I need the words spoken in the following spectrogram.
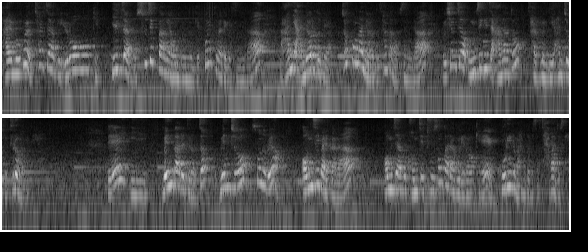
발목을 철저하게 이렇게 일자로 수직 방향으로 놓는 게 포인트가 되겠습니다. 많이 안 열어도 돼요. 조금만 열어도 상관없습니다. 심지어 움직이지 않아도 자극은 이 안쪽에 들어가게 돼요. 네, 이 왼발을 들었죠? 왼쪽 손으로요. 엄지발가락, 엄지하고 검지 두 손가락을 이렇게 고리를 만들어서 잡아주세요.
